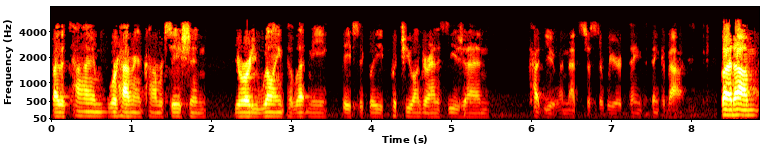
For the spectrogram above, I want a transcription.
by the time we're having a conversation, you're already willing to let me basically put you under anesthesia and cut you, and that's just a weird thing to think about. But um,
